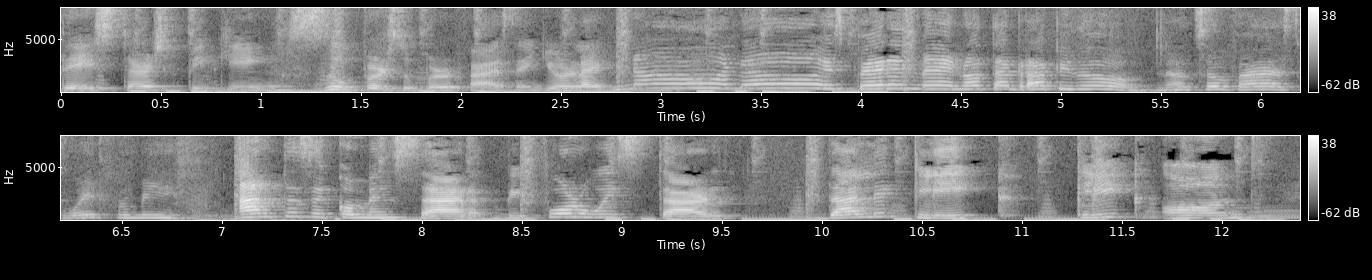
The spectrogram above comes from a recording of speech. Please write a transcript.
they start speaking super, super fast. And you're like, no, no, espérenme, no tan rápido, not so fast, wait for me. Antes de comenzar, before we start, dale click, click on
